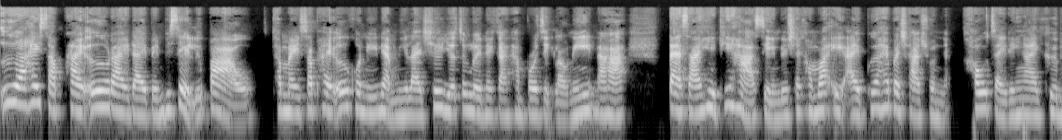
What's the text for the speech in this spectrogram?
เอื้อให้ซัพพลายเออร์รายใดเป็นพิเศษหรือเปล่าทำไมซัพพลายเออร์คนนี้เนี่ยมีรายชื่อเยอะจังเลยในการทำ project เหล่านี้นะคะ แต่สาเหตุที่หาเสียงโดยใช้คำว่า AI เพื่อให้ประชาชนเนี่ยเข้าใจได้ง่ายขึ้น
